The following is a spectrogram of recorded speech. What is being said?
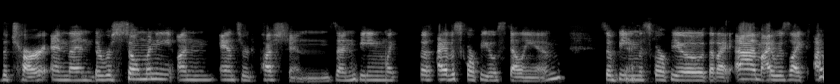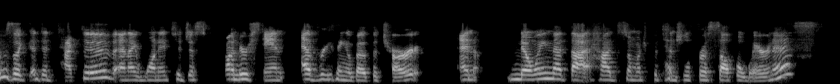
the chart and then there were so many unanswered questions and being like I have a Scorpio stellium so being the Scorpio that I am I was like I was like a detective and I wanted to just understand everything about the chart and knowing that that had so much potential for self-awareness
